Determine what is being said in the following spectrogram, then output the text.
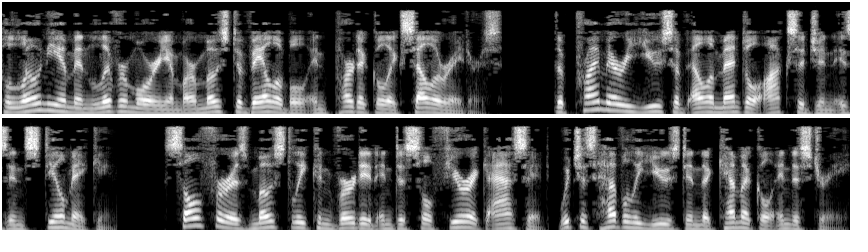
Polonium and livermorium are most available in particle accelerators. The primary use of elemental oxygen is in steelmaking. Sulfur is mostly converted into sulfuric acid, which is heavily used in the chemical industry.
